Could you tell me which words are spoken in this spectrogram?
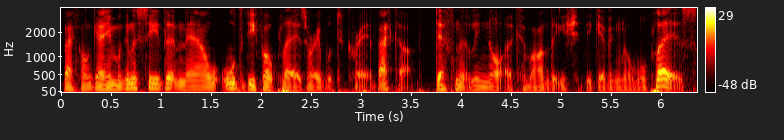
back on game, we're going to see that now all the default players are able to create a backup. Definitely not a command that you should be giving normal players.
